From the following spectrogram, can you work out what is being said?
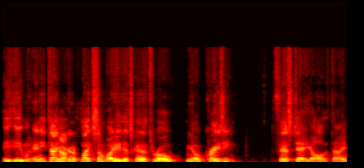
It- it- Yeah. Anytime Yeah. you're going to fight somebody that's going to throw, you know, crazy fists at you all the time.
